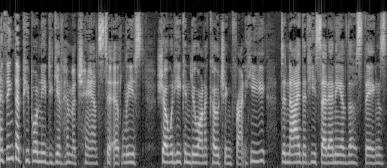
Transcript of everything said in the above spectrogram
I think that people need to give him a chance to at least show what he can do on a coaching front. He denied that he said any of those things.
